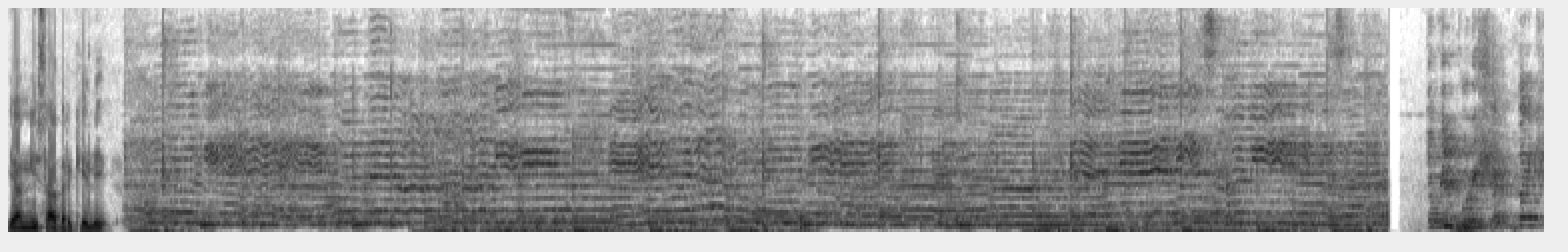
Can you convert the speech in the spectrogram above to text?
यांनी सादर केली.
